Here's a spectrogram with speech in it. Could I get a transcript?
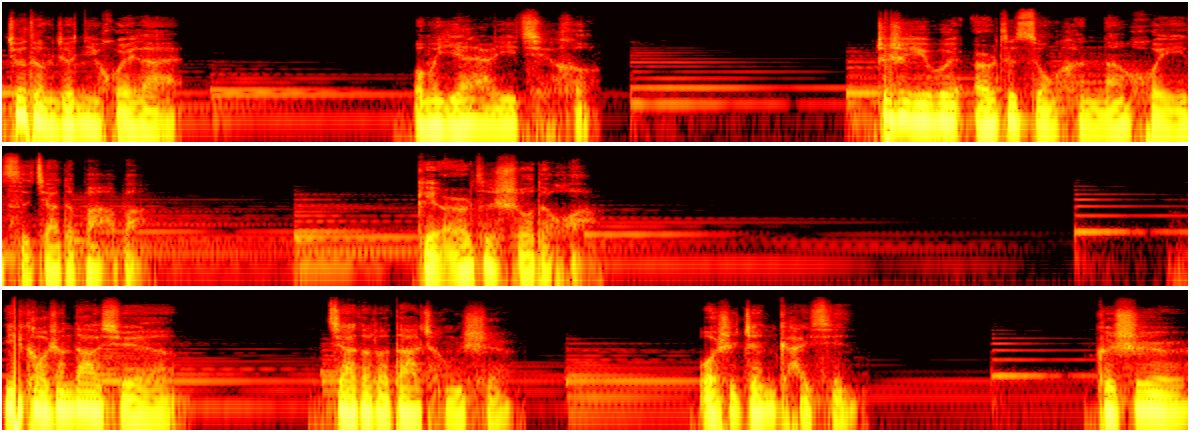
就等着你回来，我们爷俩一起喝。这是一位儿子总很难回一次家的爸爸给儿子说的话。你考上大学，嫁到了大城市，我是真开心。可是，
